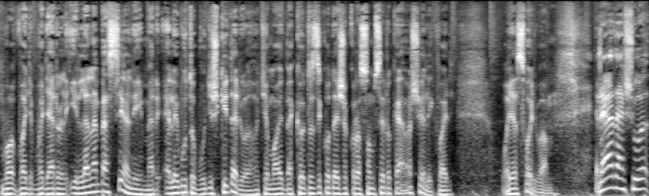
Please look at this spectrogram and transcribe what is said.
Vagy, vagy erről illene beszélni? Mert előbb-utóbb úgy is kiderül, hogyha majd beköltözik oda, és akkor a szomszédok elmesélik? Vagy, vagy ez hogy van? Ráadásul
